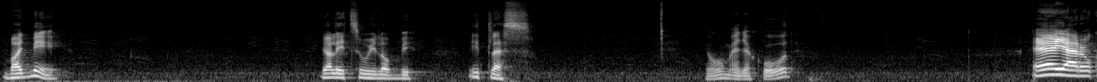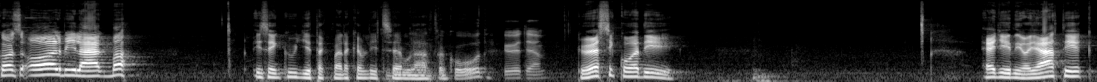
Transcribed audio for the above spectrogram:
Vagy mi? Ja, légy új lobby. Itt lesz. Jó, megy a kód. Eljárok az alvilágba. Izén küldjétek már nekem, légy szem, Durrant látom. a kód. Küldöm. Köszi, Kodi! Egyéni a játék.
